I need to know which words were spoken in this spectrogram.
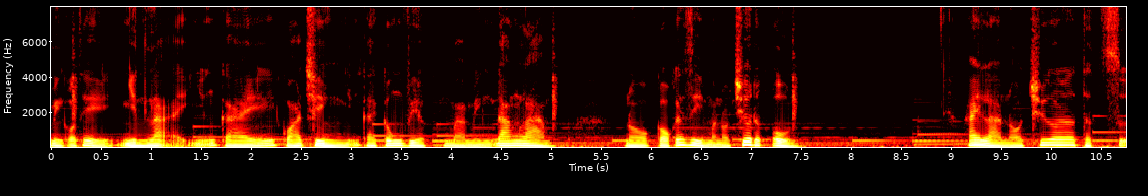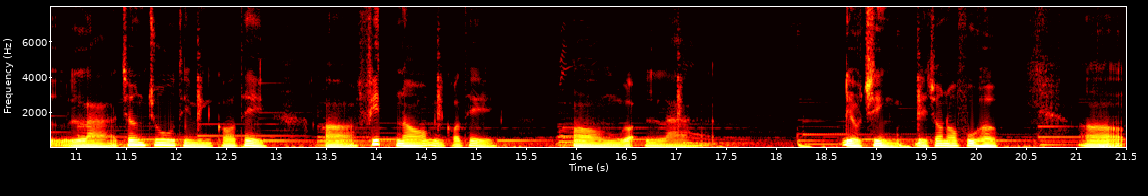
mình có thể nhìn lại những cái quá trình những cái công việc mà mình đang làm nó có cái gì mà nó chưa được ổn? Hay là nó chưa thật sự là trơn tru thì mình có thể uh, fit nó mình có thể uh, gọi là điều chỉnh để cho nó phù hợp. Uh,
